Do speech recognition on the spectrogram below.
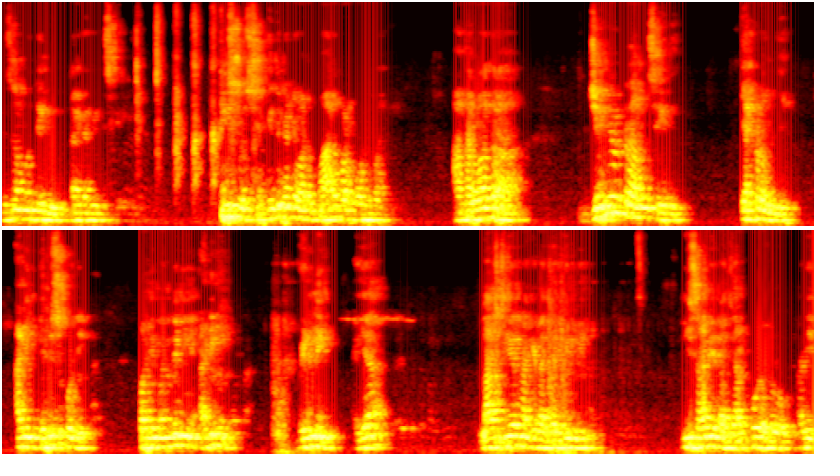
నిజాముద్దీన్ దర్గాని తీసుకెళ్ళి. తీసుకొచ్చాను ఎందుకంటే వాళ్ళు బాధపడకూడదు ఆ తర్వాత జెన్యున్ ట్రావెల్స్ ఏది? ఎక్కడ ఉంది? అని తెలుసుకొని పది మందిని అడిగి వెళ్ళి అయ్యా లాస్ట్ ఇయర్ నాకు ఇలా జరిగింది. ఈసారి ఇలా జరగకూడదు అని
